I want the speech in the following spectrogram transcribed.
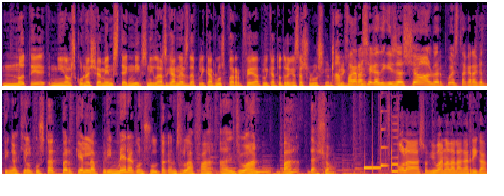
no té ni els coneixements tècnics ni les ganes d'aplicar-los per fer aplicar totes aquestes solucions. Em crec fa jo, gràcia que diguis això, Albert Cuesta, que ara que et tinc aquí al costat, perquè la primera consulta que ens la fa el Joan va d'això. Hola, sóc Joana de la Garriga.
